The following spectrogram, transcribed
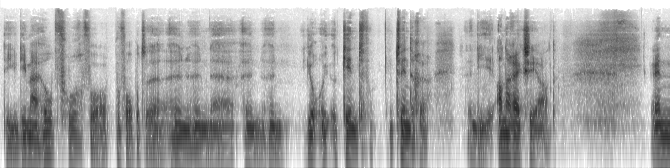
die, die mij hulp vroegen voor bijvoorbeeld uh, hun, hun, hun, hun kind, een twintiger, die anorexia had. En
